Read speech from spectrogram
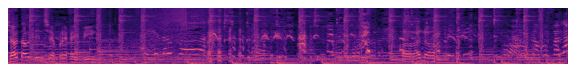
Ayan, shout out din siyempre kay Bing. Ay, hello po. Oh, ano? Ano ko pala?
